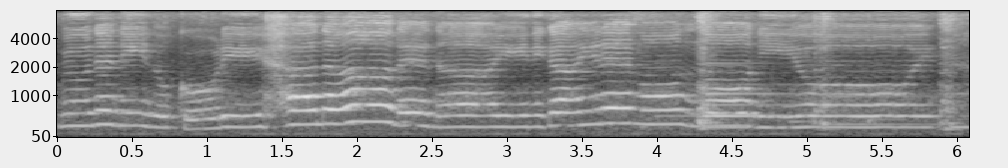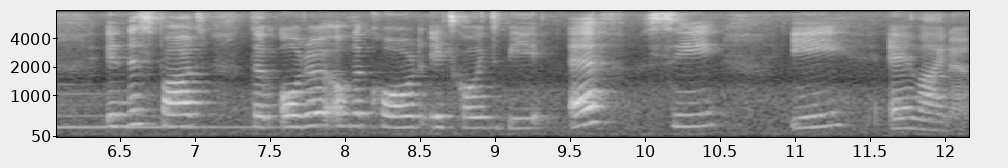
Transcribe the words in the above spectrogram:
胸に残り離れない苦いレモンの匂い In this part, the order of the chord is going to be F, C, E, A minor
